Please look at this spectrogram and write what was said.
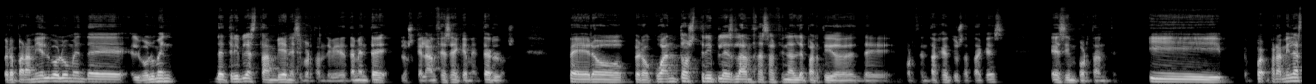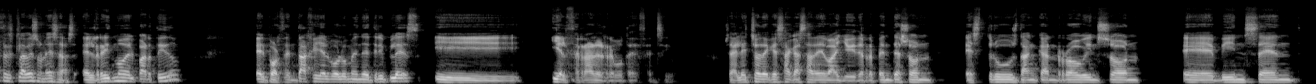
Pero para mí el volumen de, el volumen de triples también es importante. Evidentemente, los que lances hay que meterlos. Pero, pero cuántos triples lanzas al final de partido de porcentaje de tus ataques es importante. Y para mí las tres claves son esas, el ritmo del partido, el porcentaje y el volumen de triples y, el cerrar el rebote defensivo. O sea, el hecho de que sacas a De Bayo y de repente son Struz, Duncan Robinson, eh, Vincent,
